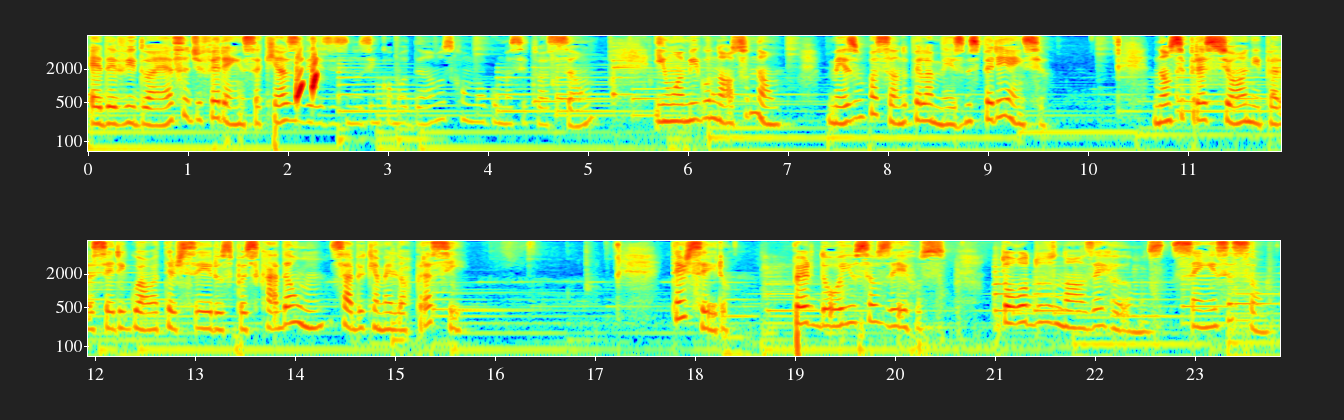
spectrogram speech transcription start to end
É devido a essa diferença que às vezes nos incomodamos com alguma situação e um amigo nosso não, mesmo passando pela mesma experiência. Não se pressione para ser igual a terceiros, pois cada um sabe o que é melhor para si. Terceiro, perdoe os seus erros. Todos nós erramos, sem exceção.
